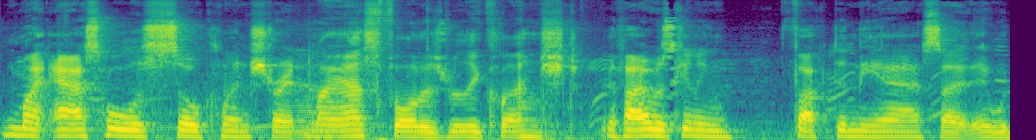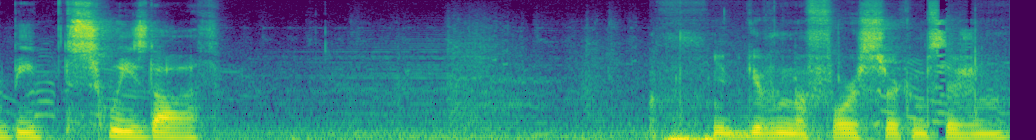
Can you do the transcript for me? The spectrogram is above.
my asshole is so clenched right now. My asphalt is really clenched. If I was getting fucked in the ass, I, it would be squeezed off. You'd give them a forced circumcision.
